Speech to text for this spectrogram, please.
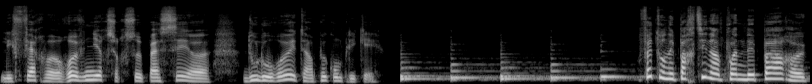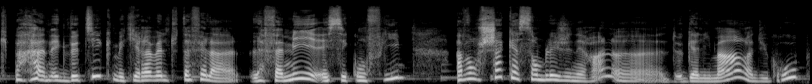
les faire revenir sur ce passé douloureux était un peu compliqué. En fait, on est parti d'un point de départ qui paraît anecdotique, mais qui révèle tout à fait la, la famille et ses conflits. Avant chaque assemblée générale euh, de Gallimard, du groupe,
